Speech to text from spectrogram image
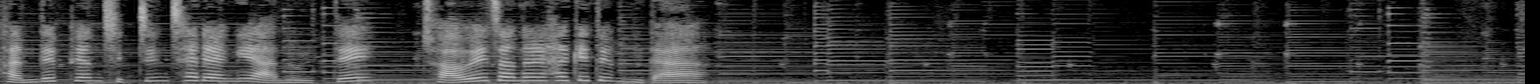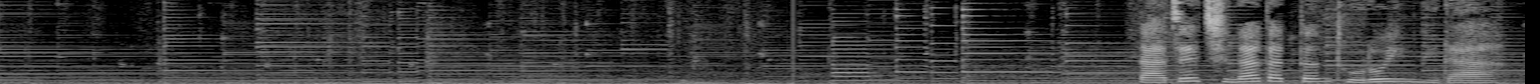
반대편 직진 차량이 안 올 때 좌회전을 하게 됩니다. 낮에 지나갔던 도로입니다.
